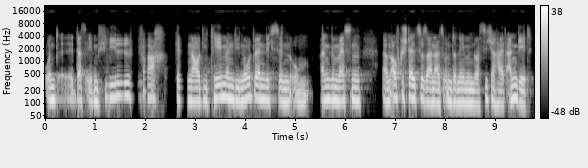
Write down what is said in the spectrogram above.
Und äh, dass eben vielfach genau die Themen, die notwendig sind, um angemessen ähm, aufgestellt zu sein als Unternehmen, was Sicherheit angeht,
